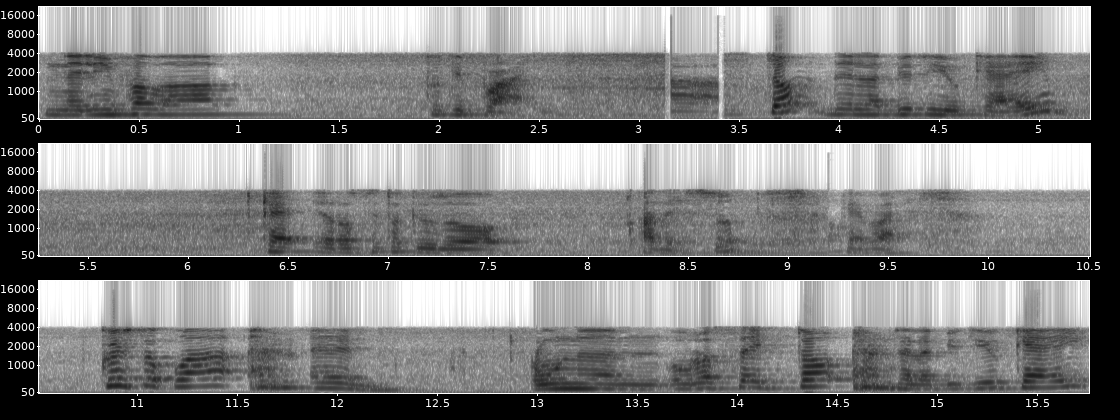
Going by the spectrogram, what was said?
nell'info box tutti i price questo della Beauty UK che è il rossetto che uso adesso. Ok vai. Questo qua è un, um, un rossetto della Beauty UK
